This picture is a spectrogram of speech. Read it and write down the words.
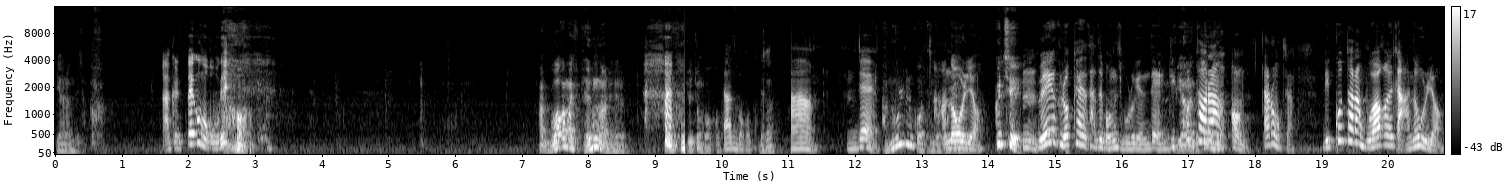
미안한데 잠깐 아 그래 빼고 먹어보게. 아 무화과 맛이 계속 나네 이쪽 먹어봐 난 먹어볼게. 내가? 아 근데 안 어울리는 것 같은데 안 어울려. 그치? 음, 왜 그렇게 다들 먹는지 모르겠는데 리코타랑 어 따로 먹자. 리코타랑 무화과 일단 안 어울려.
